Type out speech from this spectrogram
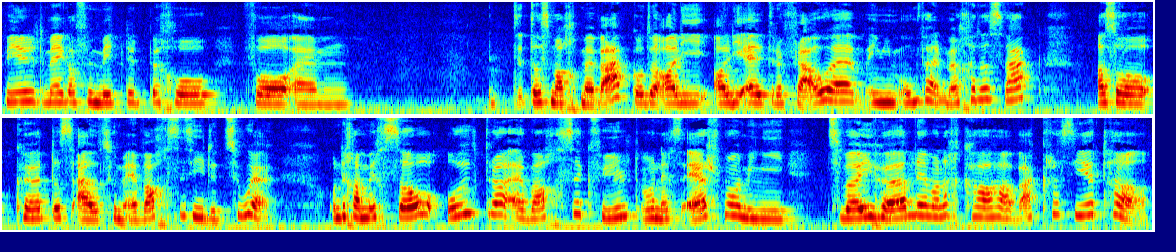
Bild mega vermittelt bekommen von ähm, das macht man weg oder alle, alle älteren Frauen in meinem Umfeld machen das weg. Also gehört das auch zum Erwachsensein dazu. Und ich habe mich so ultra erwachsen gefühlt, als ich das erste Mal meine zwei Hörnchen, die ich hatte, wegrasiert habe.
